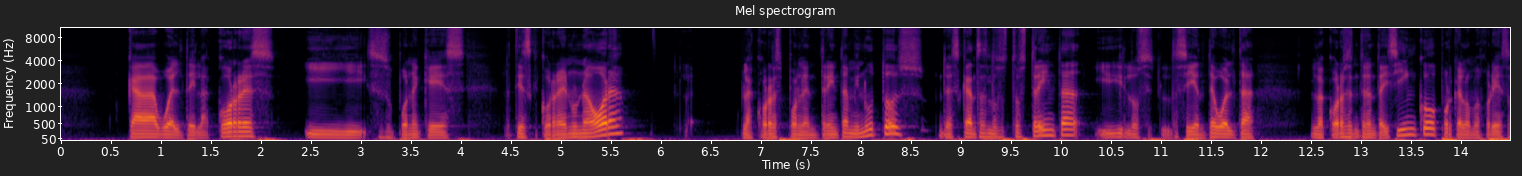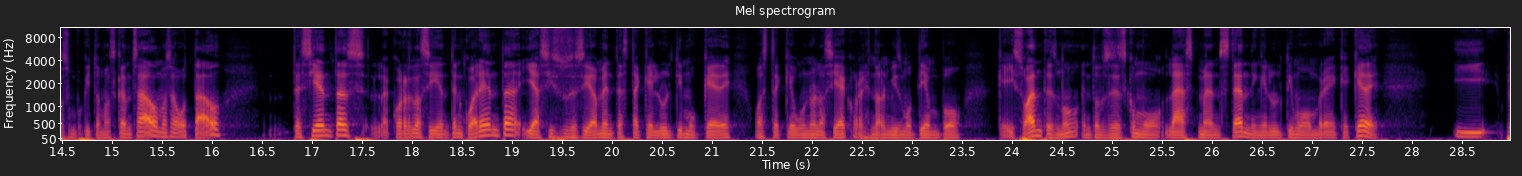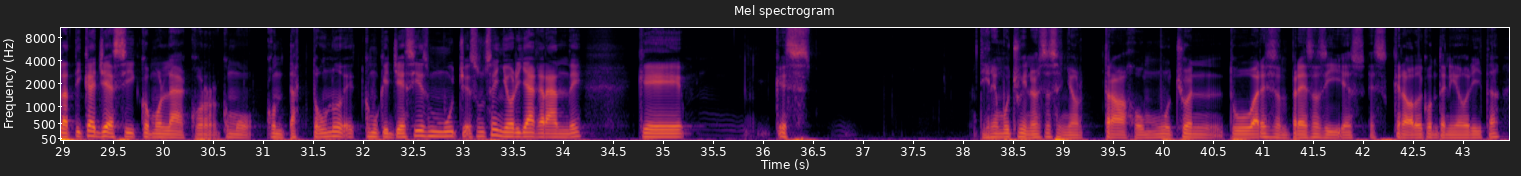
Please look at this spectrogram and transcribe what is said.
cada vuelta y la corres y se supone que es, la tienes que correr en una hora la corresponde en 30 minutos, descansas los otros 30 y la siguiente vuelta la corres en 35 porque a lo mejor ya estás un poquito más cansado, más agotado. Te sientas, la corres la siguiente en 40 y así sucesivamente hasta que el último quede o hasta que uno la siga corriendo al mismo tiempo que hizo antes, ¿no? Entonces es como last man standing, el último hombre que quede. Y platica Jesse como la como contactó uno de, como que Jesse es mucho, es un señor ya grande que que es tiene mucho dinero este señor, trabajó mucho en, tuvo varias empresas y es, creador de contenido ahorita.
